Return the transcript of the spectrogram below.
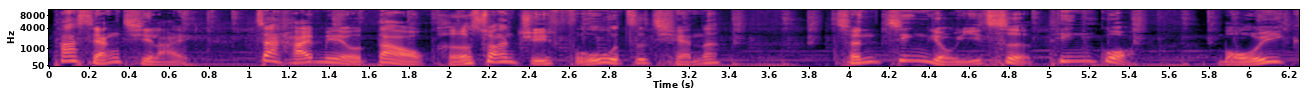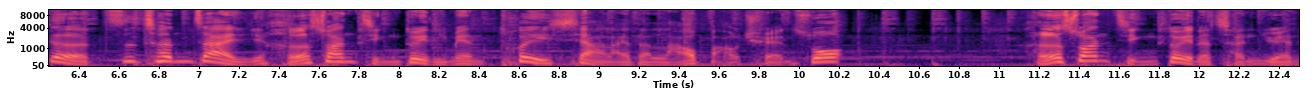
他想起来，在还没有到核酸局服务之前呢，曾经有一次听过某一个自称在核酸警队里面退下来的老保全说，核酸警队的成员。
